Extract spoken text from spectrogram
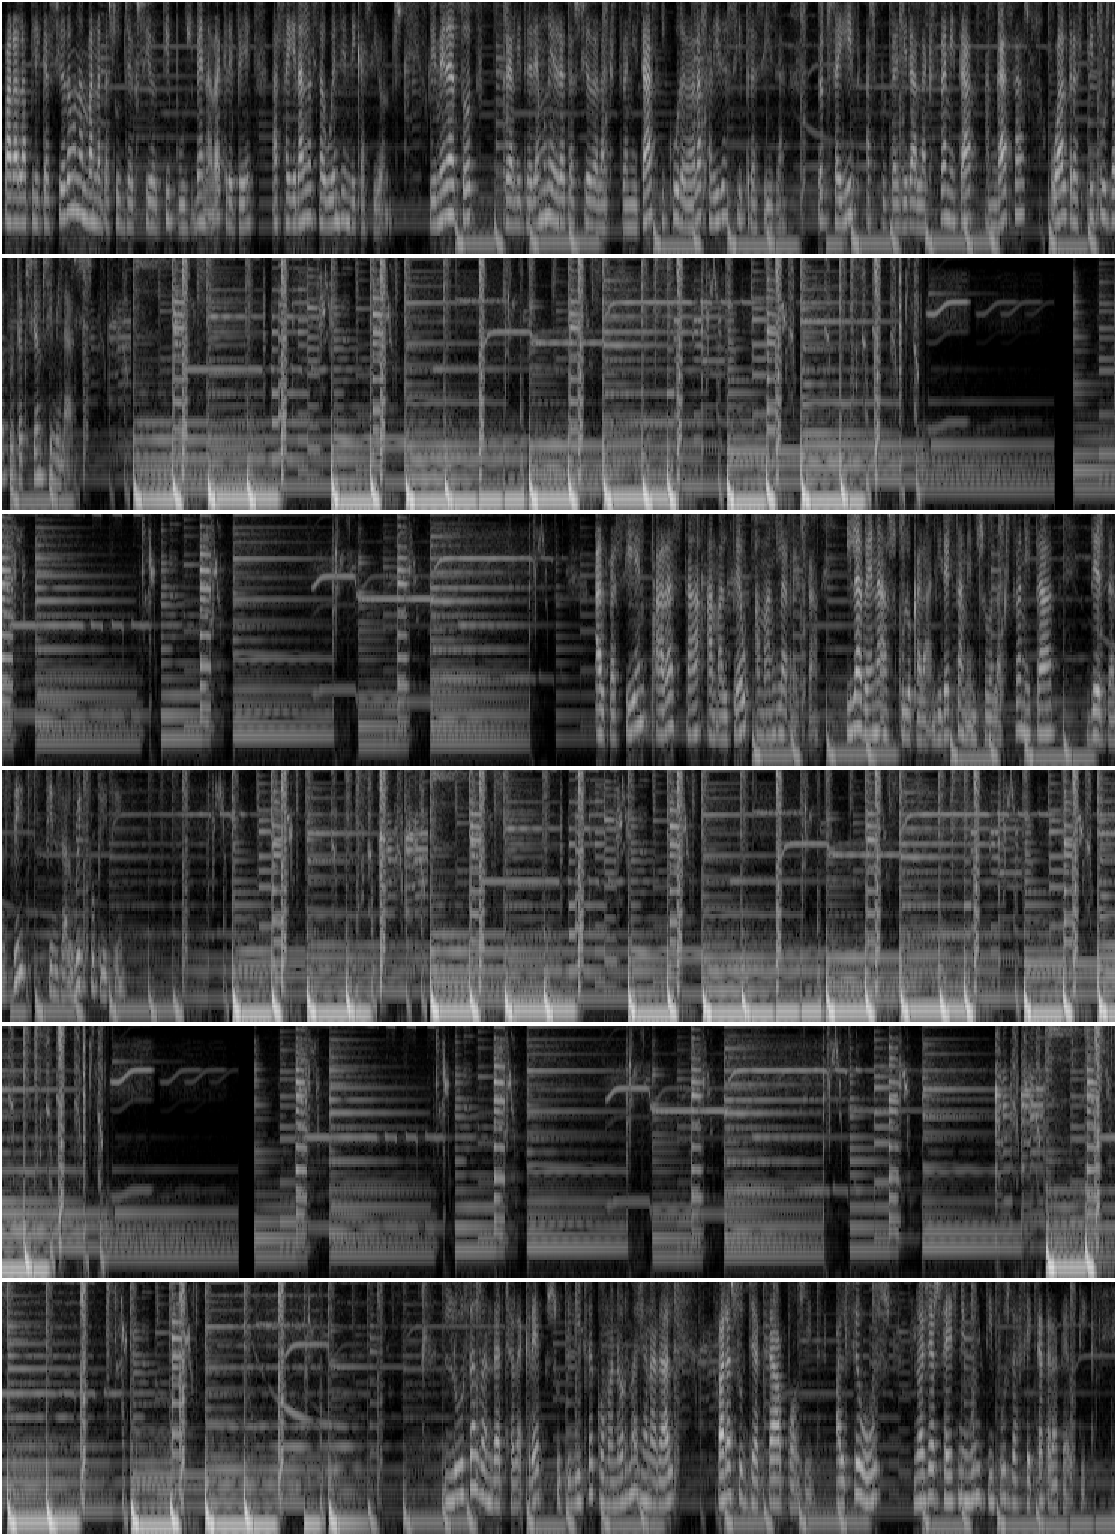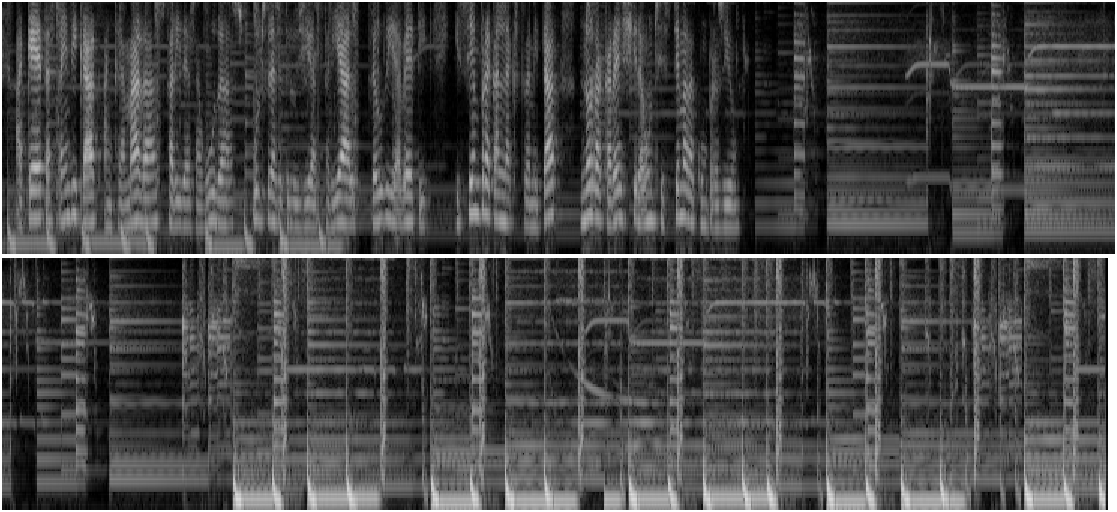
Per a l'aplicació d'un embenat de subjecció tipus vena de crepè es seguiran les següents indicacions. Primer de tot, realitzarem una hidratació de l'extremitat i cura de la ferida si precisa. Tot seguit, es protegirà l'extremitat amb gasses o altres tipus de proteccions similars. El pacient ha d'estar amb el peu amb angle recte i la vena es col·locarà directament sobre l'extremitat des dels dits fins al buit popliti. L'ús del bandatge de crep s'utilitza com a norma general per a subjectar apòsits. El seu ús no exerceix ningun tipus d'efecte terapèutic. Aquest està indicat en cremades, ferides agudes, úlceres d'etiologia arterial, peu diabètic i sempre que en l'extremitat no requereixi d'un sistema de compressió.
